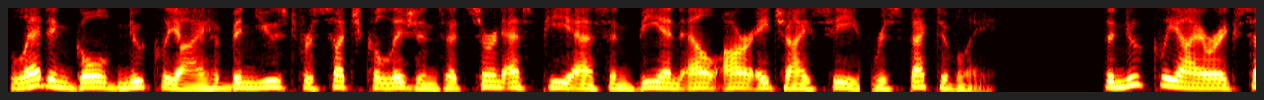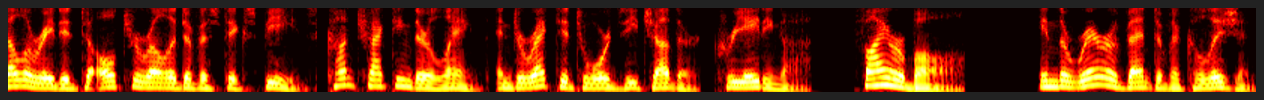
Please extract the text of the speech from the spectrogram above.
Lead and gold nuclei have been used for such collisions at CERN SPS and BNL-RHIC, respectively. The nuclei are accelerated to ultrarelativistic speeds contracting their length and directed towards each other, creating a «fireball» in the rare event of a collision.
